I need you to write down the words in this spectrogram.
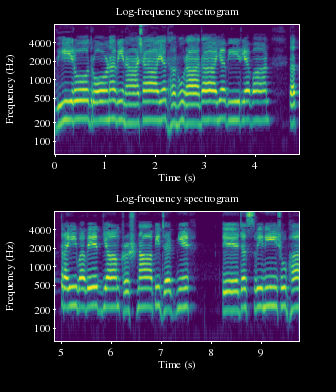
वीरो द्रोणविनाशाय धनुरादाय वीर्यवान् तत्रैव वेद्याम् कृष्णापि जज्ञे तेजस्विनी शुभा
